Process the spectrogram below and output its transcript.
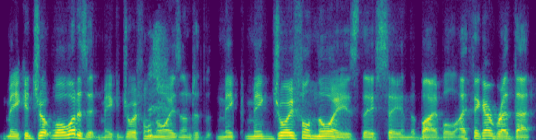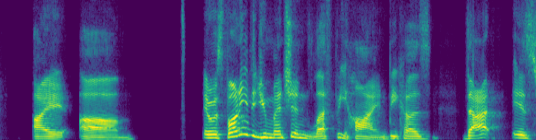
make a joy. well what is it make a joyful noise unto the make make joyful noise they say in the bible i think i read that i um it was funny that you mentioned Left Behind because that is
